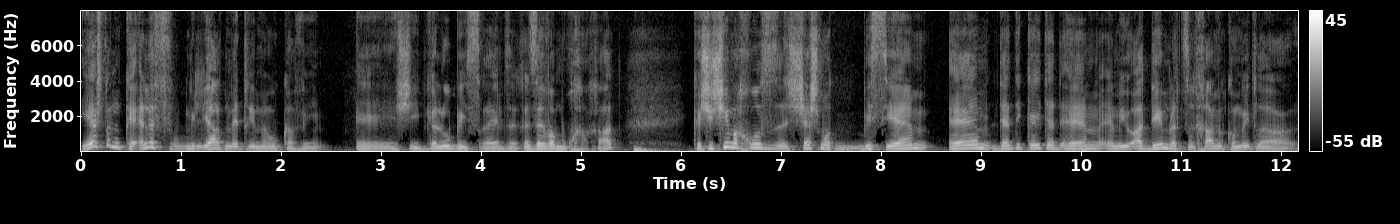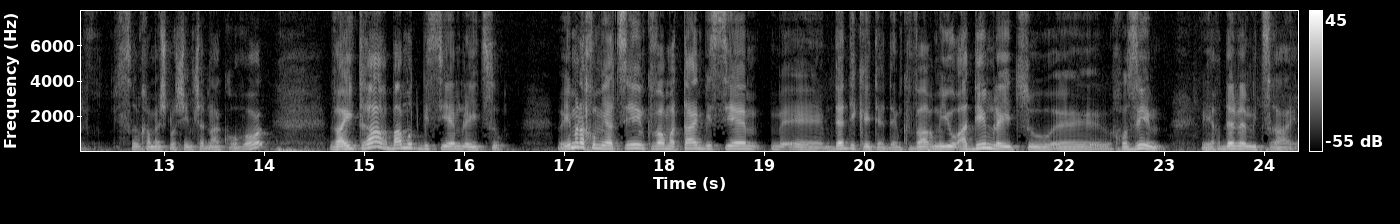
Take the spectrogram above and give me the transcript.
יש לנו כאלף מיליארד מטרים מעוקבים אה, שהתגלו בישראל, זו רזרבה מוכחת. כ-60 אחוז, 600 BCM, הם dedicated, הם, הם מיועדים לצריכה המקומית ל-25-30 שנה הקרובות, והיתרה 400 BCM לייצוא. ואם אנחנו מייצאים כבר 200 BCM אה, dedicated, הם כבר מיועדים לייצוא, אה, חוזים, ירדן ומצרים,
